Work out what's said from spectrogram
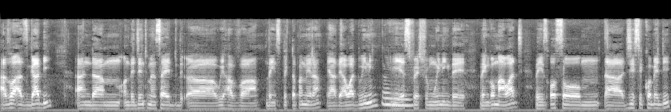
as well as Gabi. And um, on the gentleman side, uh, we have uh, the Inspector Pamela, yeah, the award winning. mm -hmm. Yes, fresh from winning the, the Ngoma Award. There is also um, uh, GC Comedy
